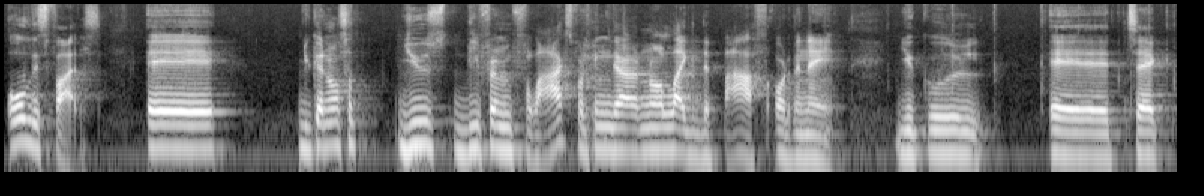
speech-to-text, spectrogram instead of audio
all these files. Uh, you can also use different flags for things that are not like the path or the name. You could uh, check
